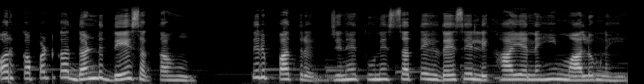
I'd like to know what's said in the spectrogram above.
और कपट का दंड दे सकता हूँ। तेरे पत्र, जिन्हें तूने सत्य हृदय से लिखा या नहीं, मालूम नहीं।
